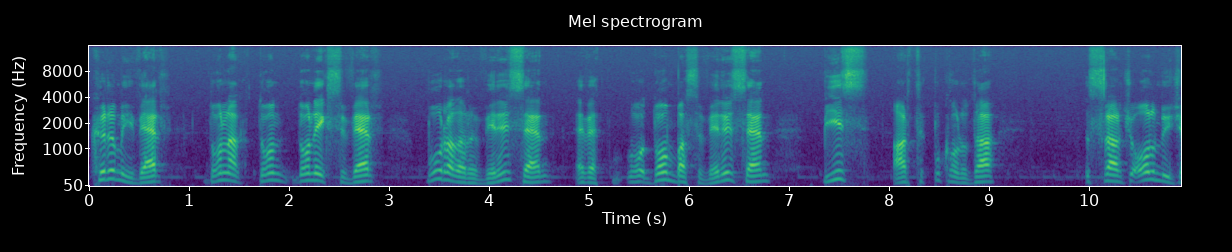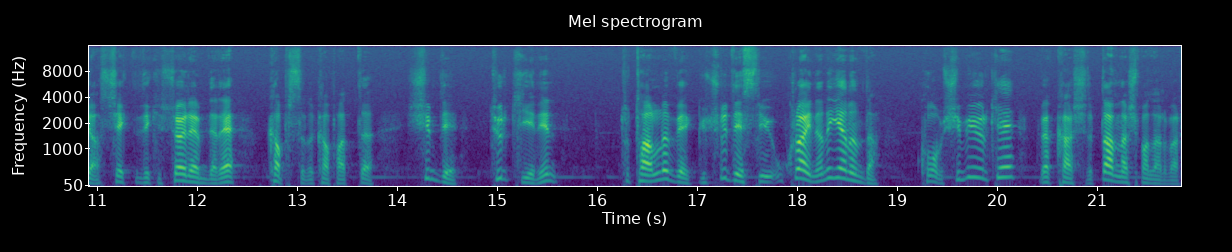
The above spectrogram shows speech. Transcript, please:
Kırım'ı ver, Donak, Don, Donetsk'i ver, buraları verirsen, evet Donbas'ı verirsen biz artık bu konuda ısrarcı olmayacağız şeklindeki söylemlere kapısını kapattı. Şimdi Türkiye'nin tutarlı ve güçlü desteği Ukrayna'nın yanında. Komşu bir ülke ve karşılıklı anlaşmalar var.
